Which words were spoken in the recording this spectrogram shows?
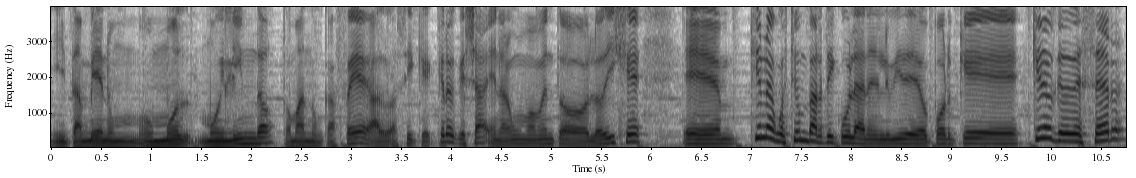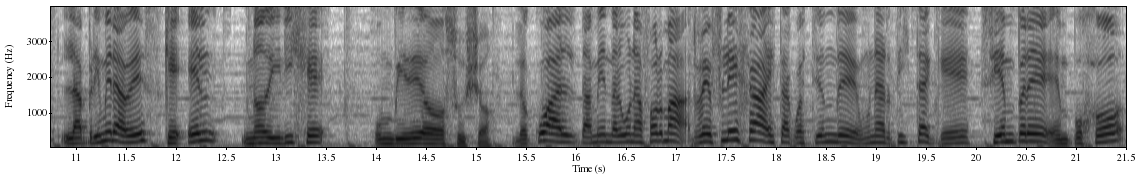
y también un, mood muy lindo, tomando un café, algo así que creo que ya en algún momento lo dije. Eh, tiene una cuestión particular en el video porque creo que debe ser la primera vez que él no dirige un video suyo. Lo cual también de alguna forma refleja esta cuestión de un artista que siempre empujó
